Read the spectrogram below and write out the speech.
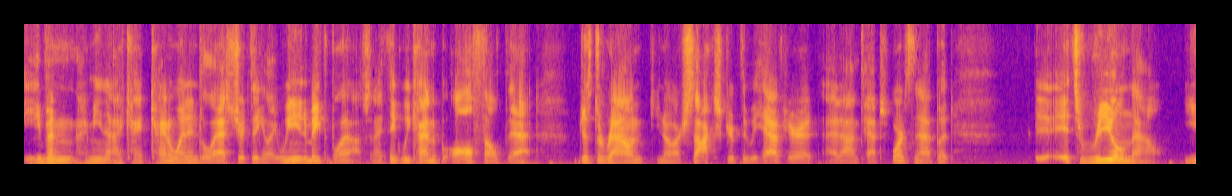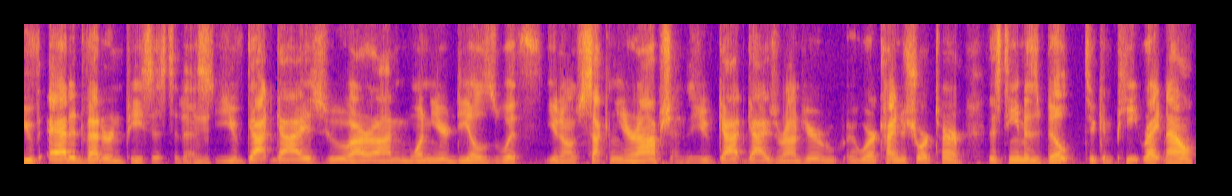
even. I mean, I kind of went into last year thinking like we need to make the playoffs, and I think we kind of all felt that just around you know our Sox group that we have here at at On Tap Sportsnet, but it's real now. You've added veteran pieces to this. Mm-hmm. You've got guys who are on one year deals with, you know, second year options. You've got guys around here who are kind of short term. This team is built to compete right now.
